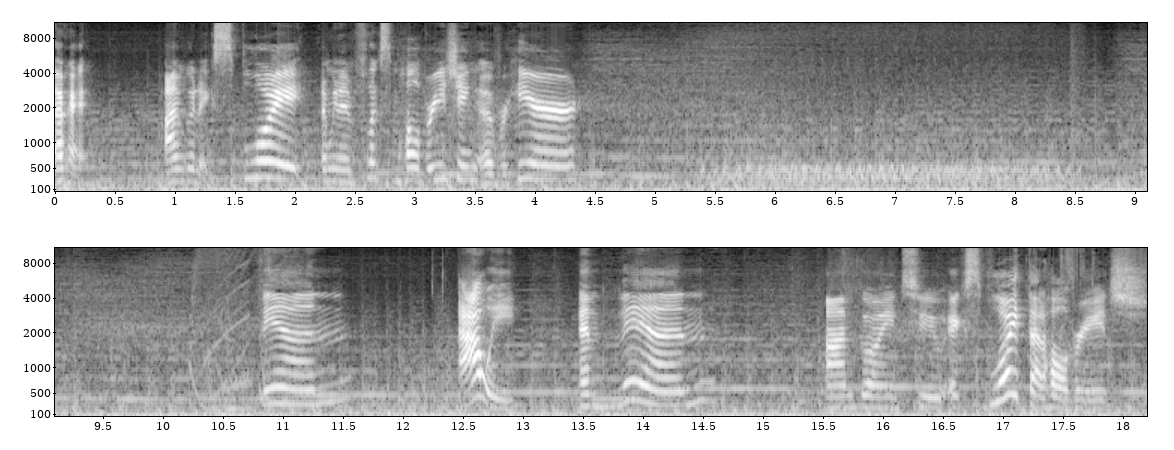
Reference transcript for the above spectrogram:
okay. I'm going to exploit, I'm going to inflict some hull breaching over here. Then... Owie! And then I'm going to exploit that hull breach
